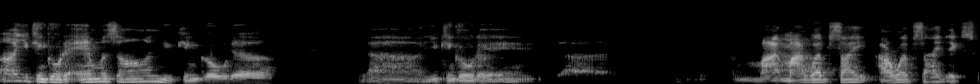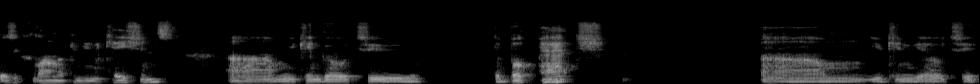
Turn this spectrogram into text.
Uh, you can go to Amazon. You can go to uh, you can go to uh, my my website, our website, Exquisite Conglomerate Communications. Um, you can go to the book patch. Um, you can go to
